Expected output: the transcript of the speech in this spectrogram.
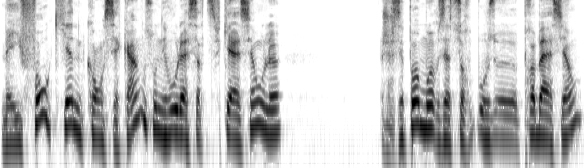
Mais il faut qu'il y ait une conséquence au niveau de la certification, là. Je sais pas, moi, vous êtes sur euh, probation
